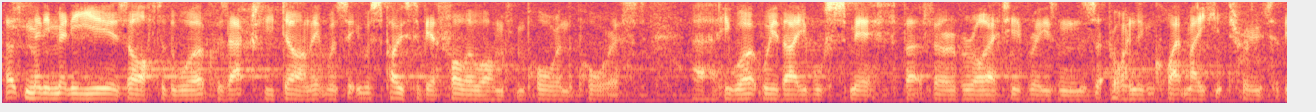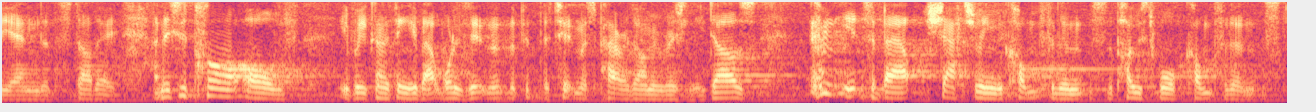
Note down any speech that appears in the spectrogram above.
that's many, many years after the work was actually done. It was, it was supposed to be a follow-on from Poor and the Poorest. Uh, he worked with Abel Smith, but for a variety of reasons, Brian didn't quite make it through to the end of the study. And this is part of, if we kind of think about what is it that the, the Titmuss paradigm originally does, it's about shattering the confidence, the post-war confidence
